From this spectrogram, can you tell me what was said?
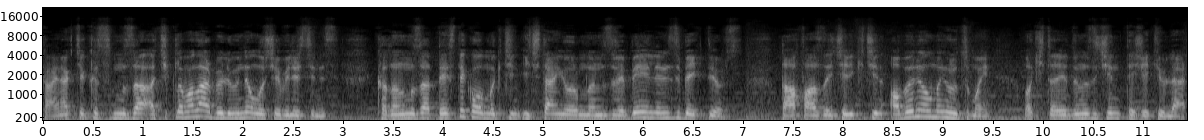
Kaynakça kısmımıza açıklamalar bölümünden ulaşabilirsiniz. Kanalımıza destek olmak için içten yorumlarınızı ve beğenilerinizi bekliyoruz. Daha fazla içerik için abone olmayı unutmayın. Vakit ayırdığınız için teşekkürler.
